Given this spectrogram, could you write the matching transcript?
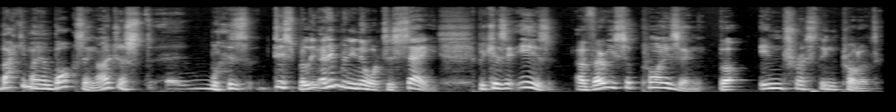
Back in my unboxing, I just uh, was disbelieved. I didn't really know what to say because it is a very surprising but interesting product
